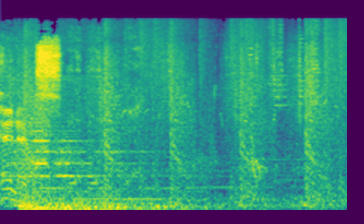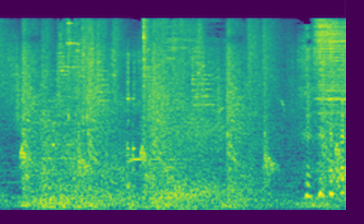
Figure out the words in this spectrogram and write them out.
Penance.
